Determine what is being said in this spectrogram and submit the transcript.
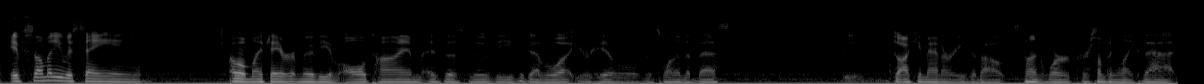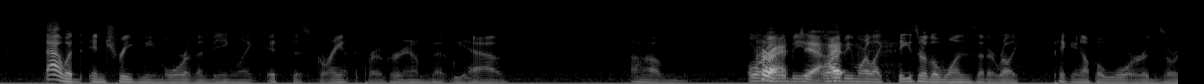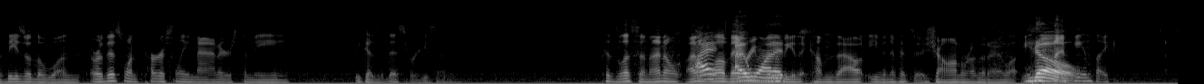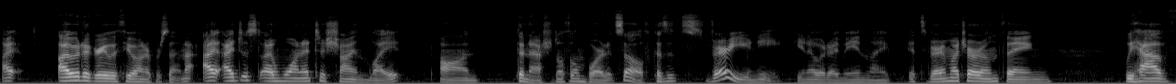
if somebody was saying, "Oh, my favorite movie of all time is this movie, The Devil at Your Heels. It's one of the best documentaries about stunt work or something like that." That would intrigue me more than being like it's this grant program that we have. Um, or I would Correct, be, yeah, or I- I'd be more like these are the ones that are like picking up awards, or these are the one, or this one personally matters to me because of this reason. Because listen, I don't, I don't I- love every wanted- movie that comes out, even if it's a genre that I like. You know what No. I mean? Like, I would agree with you 100%. And I, I just I wanted to shine light on the National Film Board itself because it's very unique. You know what I mean? Like it's very much our own thing. We have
